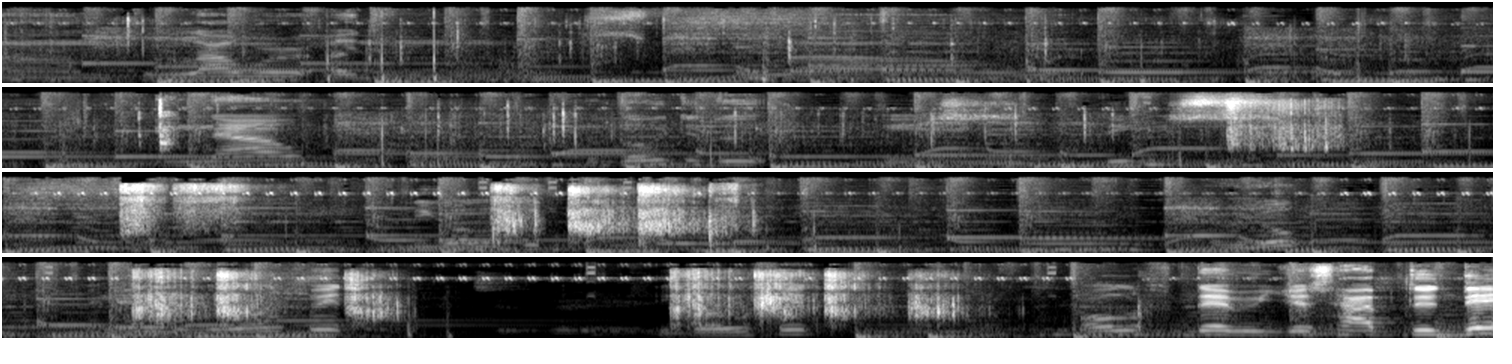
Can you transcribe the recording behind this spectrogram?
um, flower uh, flower. And now we're going to do is this dig all of there we go. And then dig all of it dig all it all of them you just have to dig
